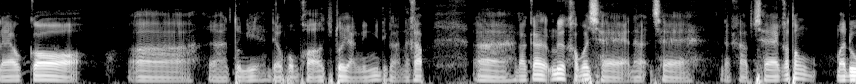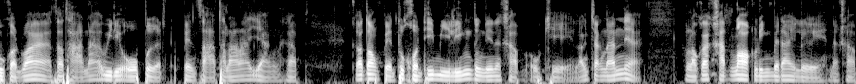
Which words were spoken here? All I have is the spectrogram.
แล้วก็อ่าอ่าตรงนี้เดี๋ยวผมขอตัวอย่างนี้ดีกว่านะครับอ่าแล้วก็เลือกคำว่าแชร์นะฮะแชร์ นะครับแชร์ก็ต้องมาดูก่อนว่าสถานะวิดีโอเปิดเป็นสาธารณะยังนะครับ ก็ต้องเป็นทุกคนที่มีลิงก์ตรงนี้นะครับโอเค หลังจากนั้นเนี่ยเราก็คัดลอกลิงก์ไปได้เลยนะครับ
